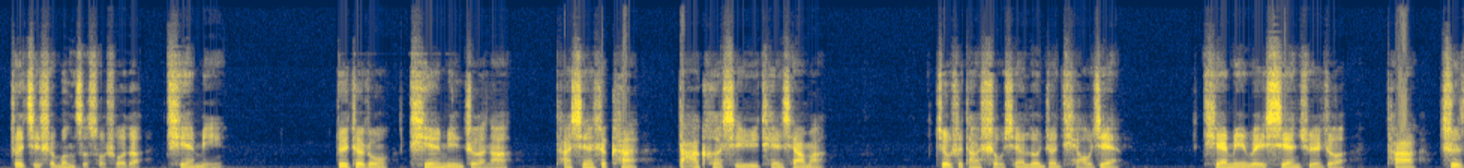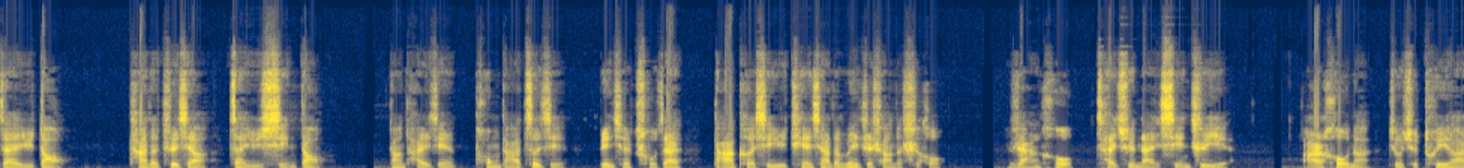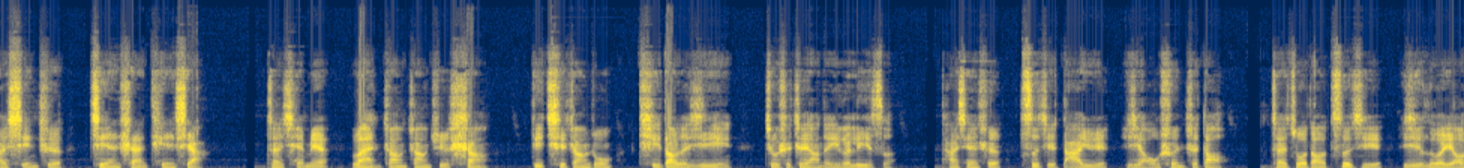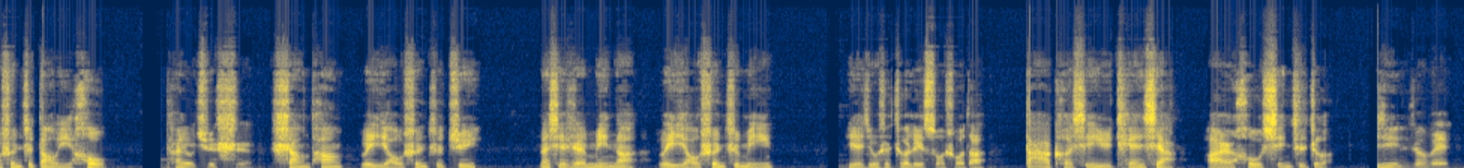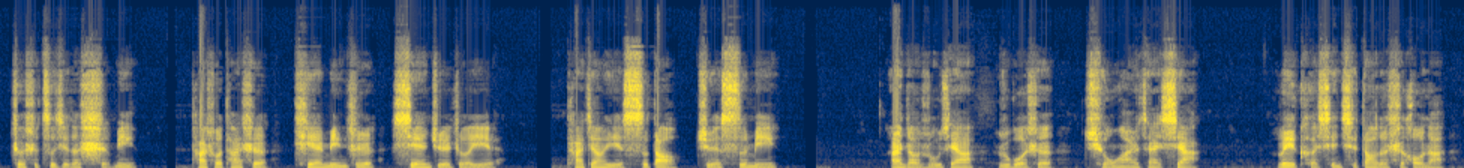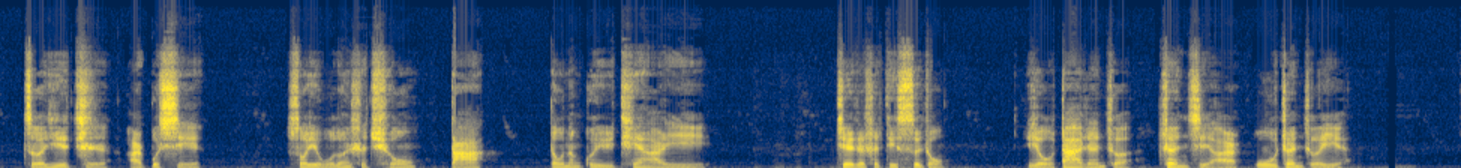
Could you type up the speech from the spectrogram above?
这即是孟子所说的天民。对这种天民者呢，他先是看达可行于天下吗？就是他首先论证条件。天民为先觉者，他志在于道，他的志向在于行道。当他已经通达自己，并且处在达可行于天下的位置上的时候，然后。才去乃行之也，而后呢，就去推而行之，兼善天下。在前面万章章句上第七章中提到的伊尹，就是这样的一个例子。他先是自己达于尧舜之道，在做到自己以乐尧舜之道以后，他又去使商汤为尧舜之君，那些人民呢为尧舜之民，也就是这里所说的“达可行于天下而后行之者”。伊尹认为这是自己的使命，他说他是天民之先觉者也，他将以私道决私民。按照儒家，如果是穷而在下，未可行其道的时候呢，则易止而不行。所以无论是穷达，都能归于天而已。接着是第四种，有大人者，正己而物正者也。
